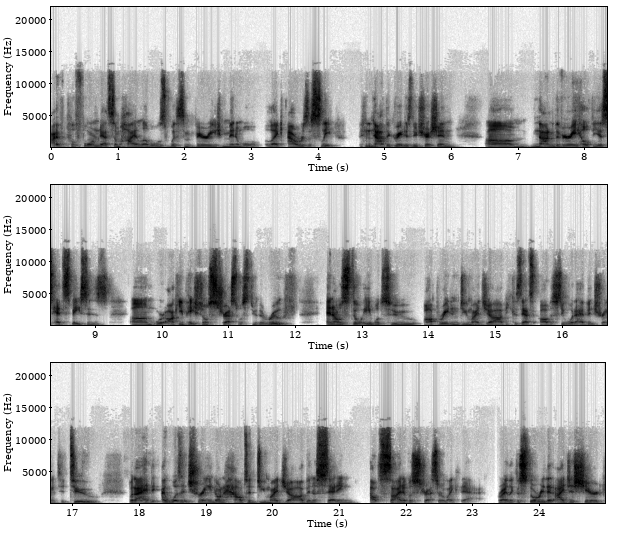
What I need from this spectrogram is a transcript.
I've performed at some high levels with some very minimal like hours of sleep, not the greatest nutrition, um, not in the very healthiest headspaces, um, where occupational stress was through the roof. And I was still able to operate and do my job because that's obviously what I had been trained to do. But I had, I wasn't trained on how to do my job in a setting outside of a stressor like that, right? Like the story that I just shared,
